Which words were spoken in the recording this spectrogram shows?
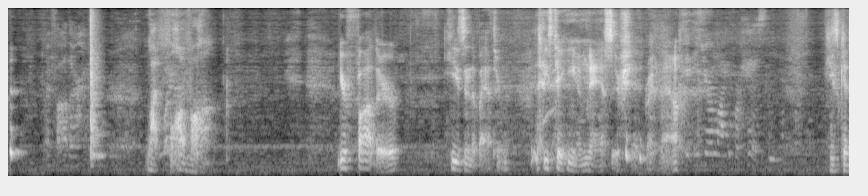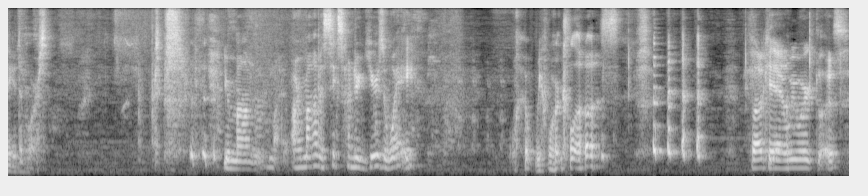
My father. La fava. Your father, he's in the bathroom. He's taking a massive shit right now. It your life or his. He's getting a divorce. Your mom, my, our mom is 600 years away. we were close. Fuck Yeah, him. we were close.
